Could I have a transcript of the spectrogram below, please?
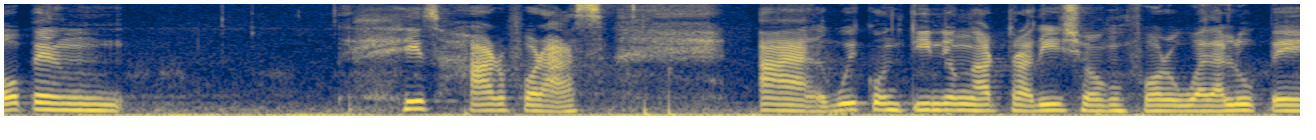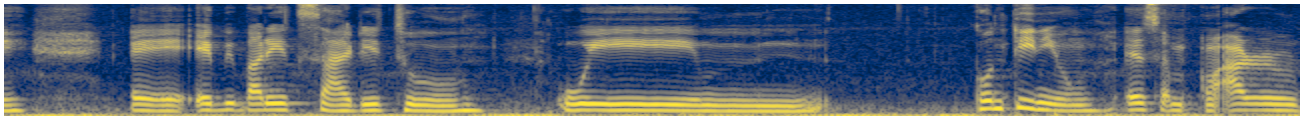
open his heart for us. Uh, we continue our tradition for Guadalupe. Uh, everybody excited to we um, continue as um, our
